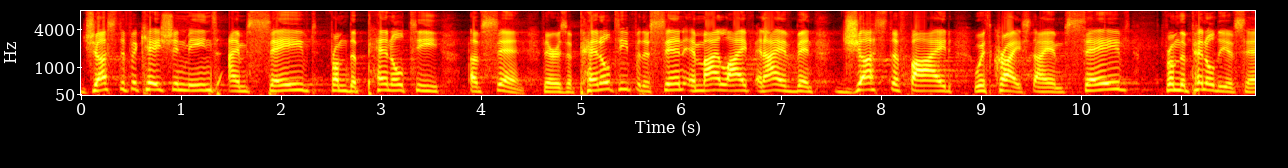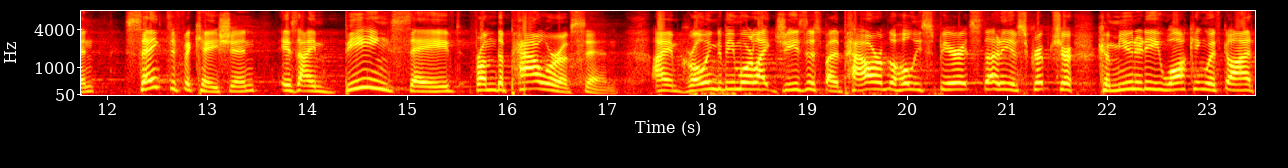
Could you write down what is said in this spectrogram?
Justification means I'm saved from the penalty of sin. There is a penalty for the sin in my life, and I have been justified with Christ. I am saved from the penalty of sin. Sanctification is I'm being saved from the power of sin. I am growing to be more like Jesus by the power of the Holy Spirit, study of Scripture, community, walking with God,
